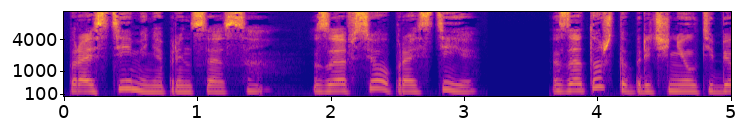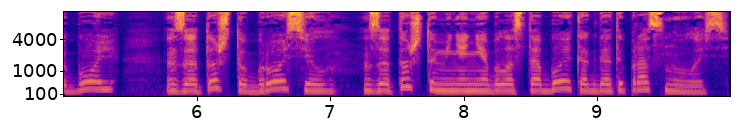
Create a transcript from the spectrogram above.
«Прости меня, принцесса. За все прости. За то, что причинил тебе боль, за то, что бросил, за то, что меня не было с тобой, когда ты проснулась,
